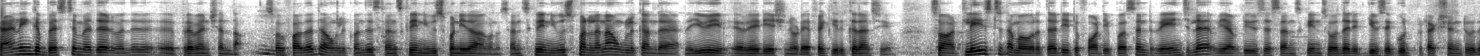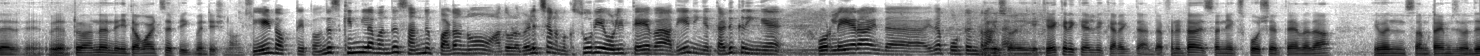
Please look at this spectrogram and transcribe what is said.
டேனிங்க்கு பெஸ்ட் மெத்தட் வந்து ப்ரிவென்ஷன் தான். ஸோ ஃபார் தட் அவங்களுக்கு வந்து சன்ஸ்க்ரீன் யூஸ் பண்ணி தான் ஆகணும். சன்ஸ்க்ரீன் யூஸ் பண்ணலன்னா அவங்களுக்கு அந்த யூவி ரேடியேஷனோட எஃபெக்ட் இருக்க தான் செய்யும். ஸோ அட்லீஸ்ட் நம்ம ஒரு தேர்ட்டி டு ஃபார்ட்டி பர்சன்ட் ரேஞ்சில் we have to use a sunscreen so that it gives a good protection to that and it avoids a pigmentation also ஏன் டாக்டர் இப்போ வந்து ஸ்கின்ல வந்து சன்னு படணும். அதோட வெளிச்சம் நமக்கு சூரிய ஒளி தேவை. அதையே நீங்கள் தடுக்கிறீங்க. ஒரு லேயராக இந்த இதை போட்டுன்றாங்க. ஸோ நீங்கள் கேட்குற கேள்வி கரெக்ட் தான். டெஃபினட்டாக சன் எக்ஸ்போஷர் தேவை தான் ஈவன் சம்டைம்ஸ் வந்து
